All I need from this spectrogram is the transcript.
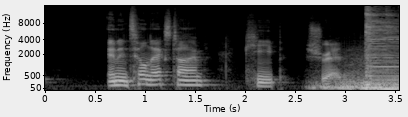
And until next time, keep shredding.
